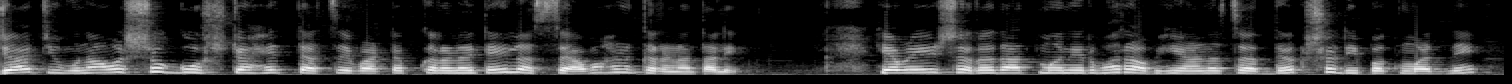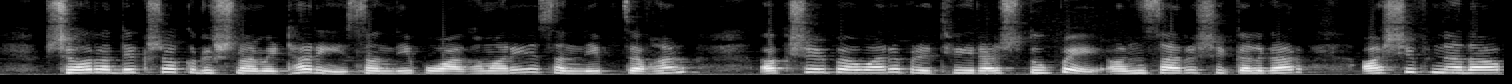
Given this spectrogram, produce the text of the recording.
ज्या जीवनावश्यक गोष्टी आहेत त्याचे वाटप करण्यात येईल असे आवाहन करण्यात आले. यावेळी शरद आत्मनिर्भर अभियानाचे अध्यक्ष दीपक मदने शहर अध्यक्ष कृष्णा मिठारी संदीप वाघमारे संदीप चव्हाण अक्षय पवार पृथ्वीराज तुपे अन्सार शिकलगार आशिफ नदाब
